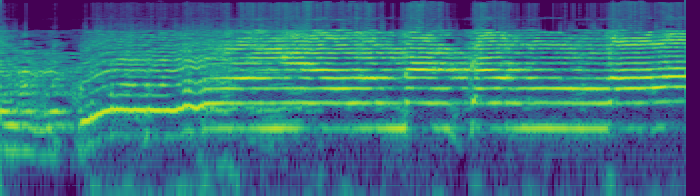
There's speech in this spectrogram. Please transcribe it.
وإلى الله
